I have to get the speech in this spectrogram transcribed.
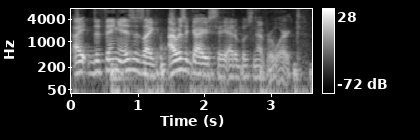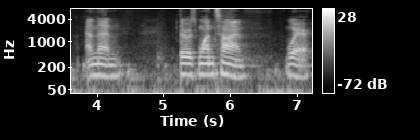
I the thing is is like I was a guy who say edibles never worked. And then there was one time where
